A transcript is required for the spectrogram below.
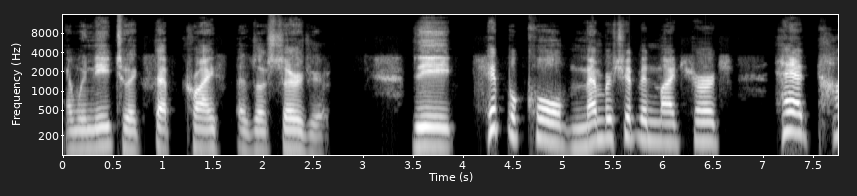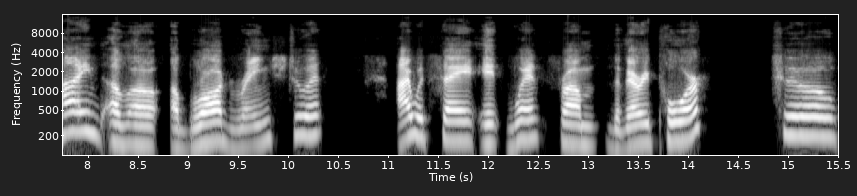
and we need to accept Christ as our Savior. The typical membership in my church had kind of a, a broad range to it. I would say it went from the very poor to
